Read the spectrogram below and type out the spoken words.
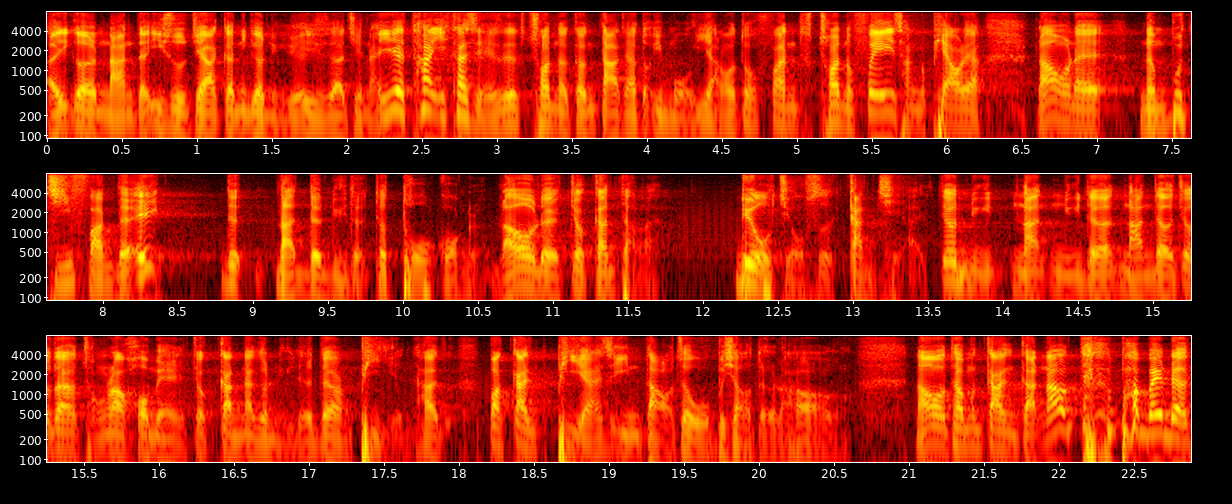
呃，一个男的艺术家跟一个女的艺术家进来，因为他一开始也是穿的跟大家都一模一样，我都穿穿的非常的漂亮。然后呢，冷不及防的，哎，那男的女的就脱光了，然后呢就刚讲了，六九式干起来，就女男女的男的就在从那后面就干那个女的这样屁眼，他不干屁眼还是阴道，这我不晓得了哈。然后他们干干，然后旁边的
